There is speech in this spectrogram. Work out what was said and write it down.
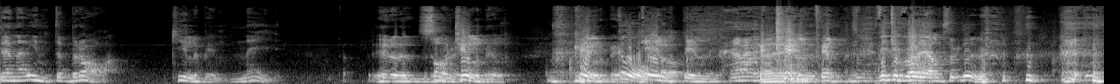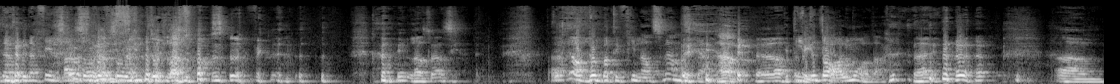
Den är inte bra. Kill Bill, nej. Sorry. Kill Bill. Kill Bill. Kill Bill. Nej, Kill Bill. Vilken variant såg du? den, den finns såg inte Finlandssvenska. Ja, dubbat till finlandssvenska. Ja, Inte dalmål där. Um,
